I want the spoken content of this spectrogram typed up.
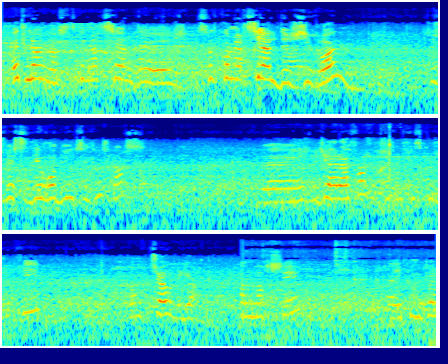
En fait, là, on commercial de, centre commercial de Gironne. Je vais acheter des Robux et tout, je pense. Euh, je vous dis à la fin, je vous ce que j'ai pris. Donc, ciao les gars. On le marché avec mon père.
